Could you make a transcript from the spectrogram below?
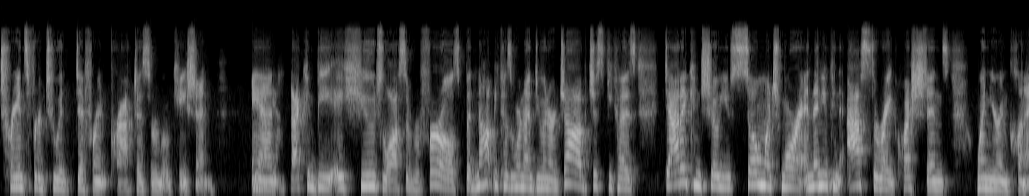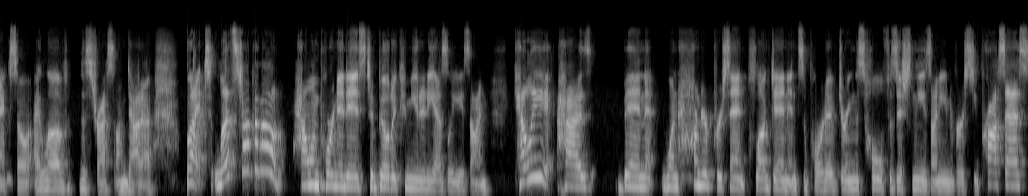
transferred to a different practice or location. And yeah. that could be a huge loss of referrals, but not because we're not doing our job, just because data can show you so much more. And then you can ask the right questions when you're in clinic. So I love the stress on data. But let's talk about how important it is to build a community as liaison. Kelly has been 100% plugged in and supportive during this whole physician liaison university process.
